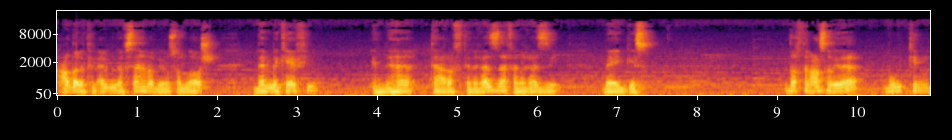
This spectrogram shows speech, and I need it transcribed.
عضلة القلب نفسها ما بيوصلهاش دم كافي إنها تعرف تتغذى فتغذي باقي الجسم الضغط العصبي ده ممكن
